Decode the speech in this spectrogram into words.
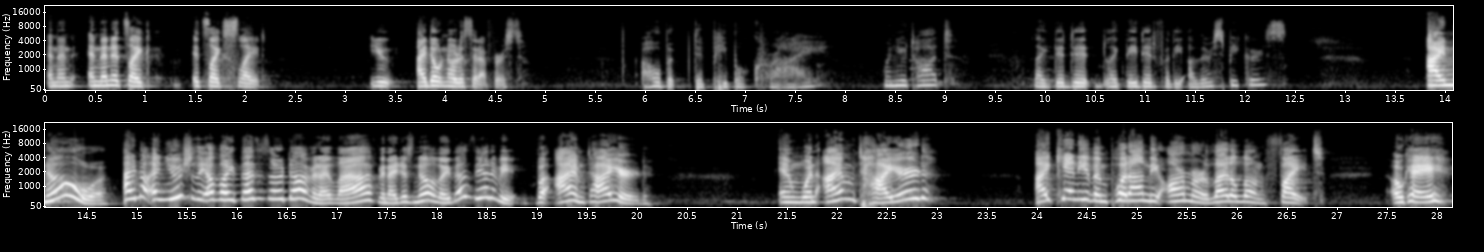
And then and then it's like it's like slight you, I don't notice it at first. Oh, but did people cry when you taught? Like they did, like they did for the other speakers? I know, I know, and usually I'm like, that's so dumb, and I laugh, and I just know, like, that's the enemy. But I'm tired, and when I'm tired, I can't even put on the armor, let alone fight. Okay?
